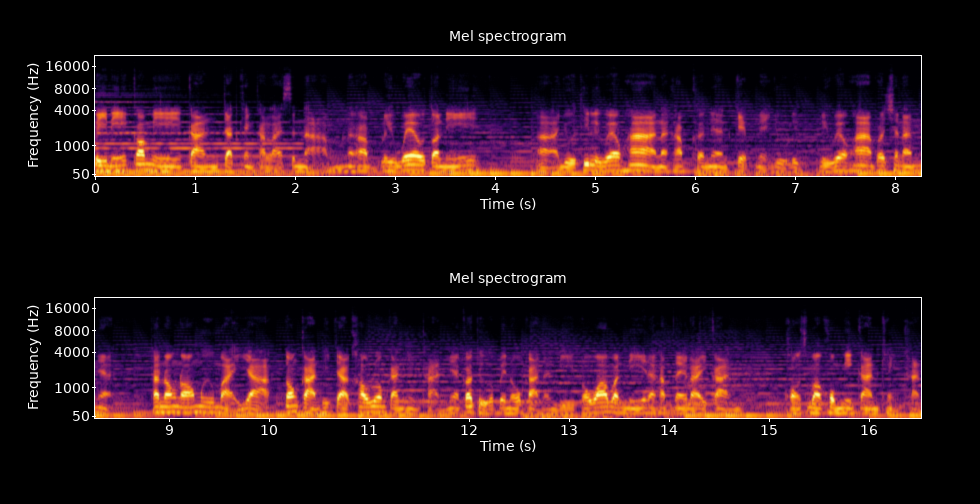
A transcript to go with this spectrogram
ปีนี้ก็มีการจัดแข่งขันหลายสนามนะครับรีเวลตอนนี้ออยู่ที่รีเวล5นะครับคะแนนเก็บเนี่ยอยู่รีเวล5เพราะฉะนั้นเนี่ยถ้าน้องๆมือใหม่อยากต้องการที่จะเข้าร่วมการแข่งขันเนี่ยก็ถือว่าเป็นโอกาสอันดี เพราะว่าวันนี้นะครับในรายการ ของสมาคมมีการแข่งขัน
